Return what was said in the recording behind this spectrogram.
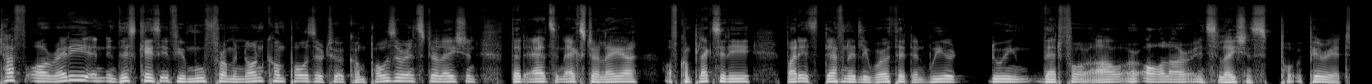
tough already. And in this case, if you move from a non-composer to a composer installation, that adds an extra layer of complexity, but it's definitely worth it. And we're doing that for our all our installations period.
